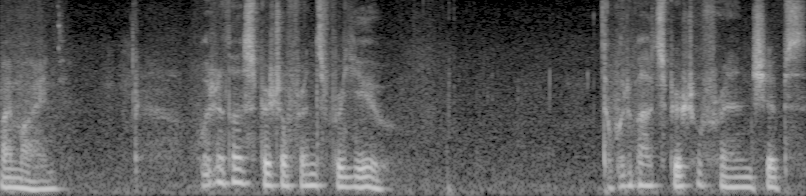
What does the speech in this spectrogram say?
my mind. What are those spiritual friends for you? So what about spiritual friendships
